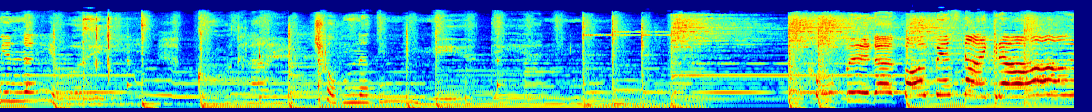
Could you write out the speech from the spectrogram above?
មានន័យអ្វីគូថ្លៃឈ ប់នឹកងារទៀនហូបពេលដែលពលពីស្ដាយក្រោយ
